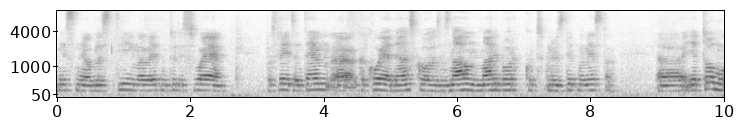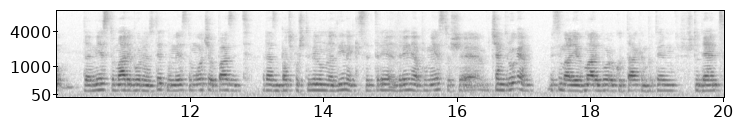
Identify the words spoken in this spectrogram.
mestne oblasti ima verjetno tudi svoje posledice tem, kako je dejansko zaznaven Maribor kot univerzitetno mesto. Je to da je mesto Maribor univerzitetno mesto, mogoče opaziti, razen pač po številu mladine, ki se drenja po mestu, še v čem drugem? Mislim, ali je v Mariboru kot takem potem študent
